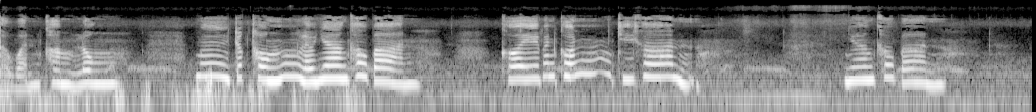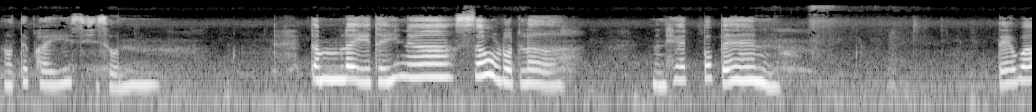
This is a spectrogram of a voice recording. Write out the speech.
ตะวันค่ำลง มือจักทงแล้วย่างเข้าบ้านคอยเป็นคนขี้ข้านย่างเข้าบ้าน เอาแต่ไผสิสน ทำไรไถนาเศร้ารถเลอนั่นเฮ็ดบ่เป็นแต่ว่า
